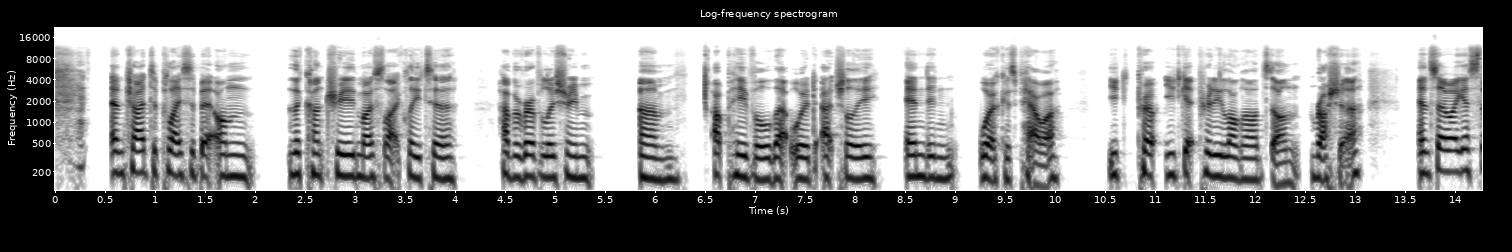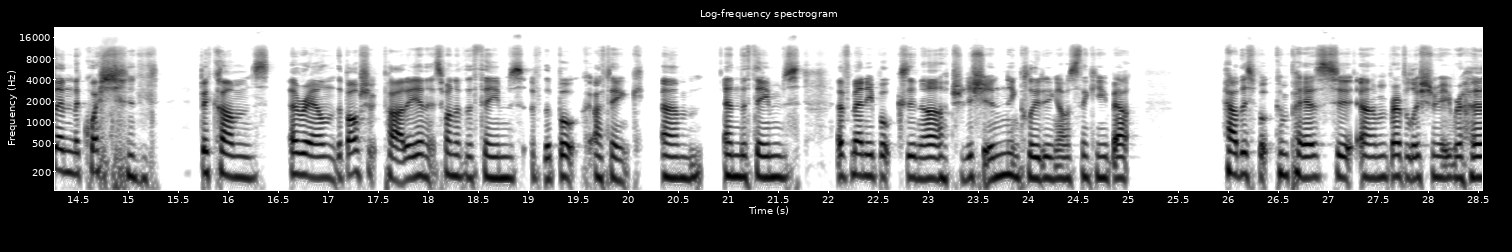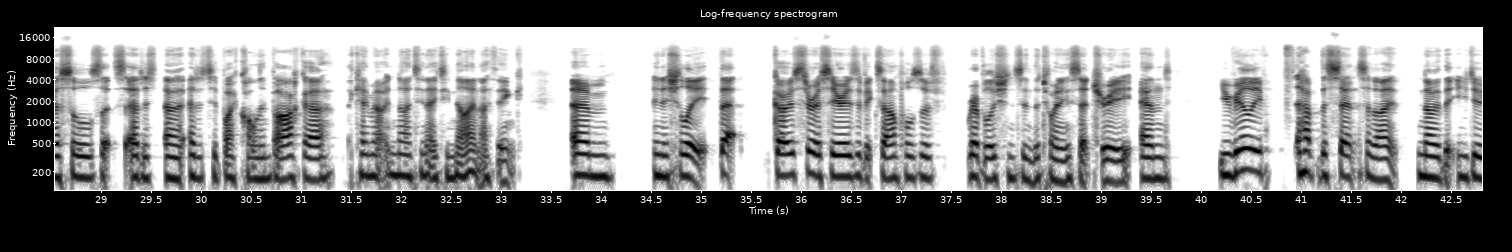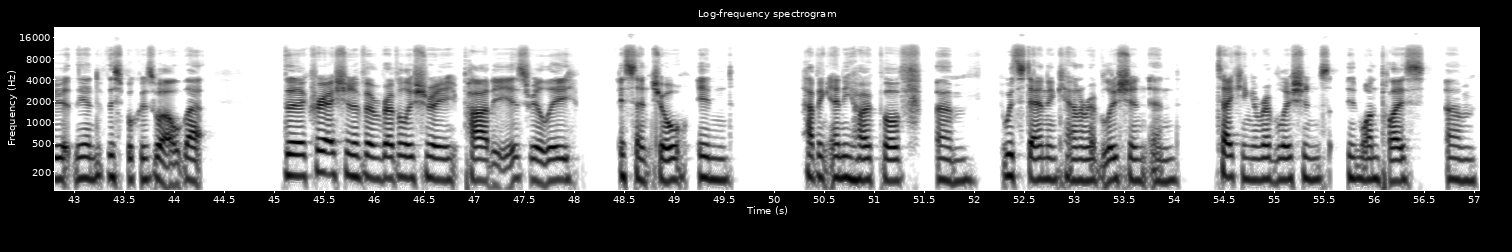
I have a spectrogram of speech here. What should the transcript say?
and tried to place a bet on the country most likely to have a revolutionary um, upheaval that would actually end in workers' power, you'd you'd get pretty long odds on Russia. And so I guess then the question becomes around the Bolshevik Party, and it's one of the themes of the book, I think, um, and the themes of many books in our tradition, including I was thinking about how this book compares to um, Revolutionary Rehearsals, that's edit- uh, edited by Colin Barker. that came out in 1989, I think. Um, initially, that goes through a series of examples of revolutions in the 20th century. And you really have the sense, and I know that you do at the end of this book as well, that the creation of a revolutionary party is really essential in having any hope of um, withstanding counter revolution and taking a revolution in one place um,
